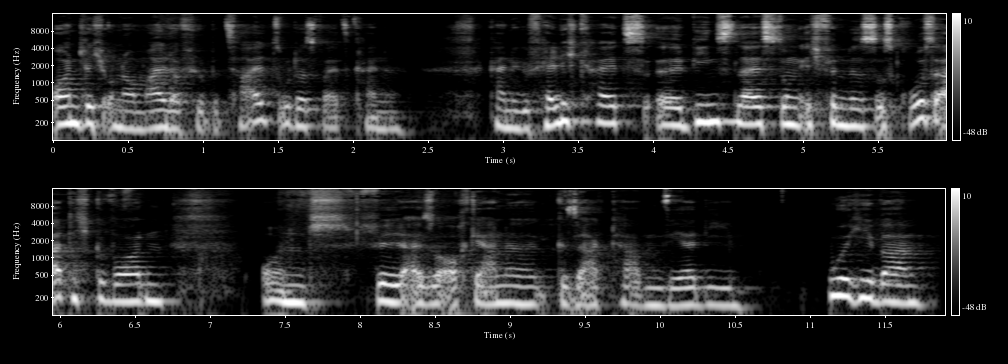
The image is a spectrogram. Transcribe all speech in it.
ordentlich und normal dafür bezahlt. So, das war jetzt keine keine Gefälligkeitsdienstleistung. Ich finde, es ist großartig geworden und will also auch gerne gesagt haben, wer die Urheber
